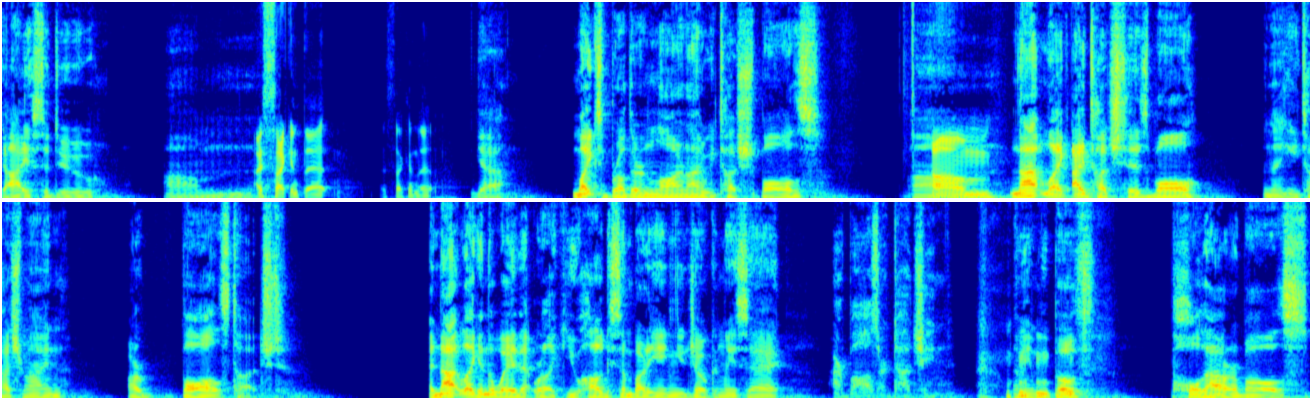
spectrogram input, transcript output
guys to do. Um I second that. I second that. Yeah. Mike's brother-in-law and I we touched balls. Um, Um, not like I touched his ball and then he touched mine. Our balls touched. And not like in the way that we're like you hug somebody and you jokingly say our balls are touching. I mean, we both pulled out our balls,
